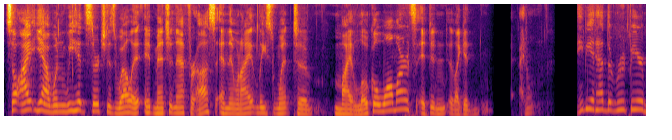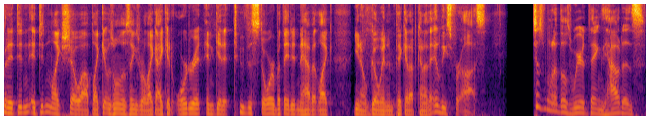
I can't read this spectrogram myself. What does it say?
So I yeah, when we had searched as well, it, it mentioned that for us. And then when I at least went to my local Walmarts, it didn't like it. I don't. Maybe it had the root beer, but it didn't. It didn't like show up. Like it was one of those things where like I could order it and get it to the store, but they didn't have it like you know go in and pick it up kind of thing. At least for us. just one of those weird things. How does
